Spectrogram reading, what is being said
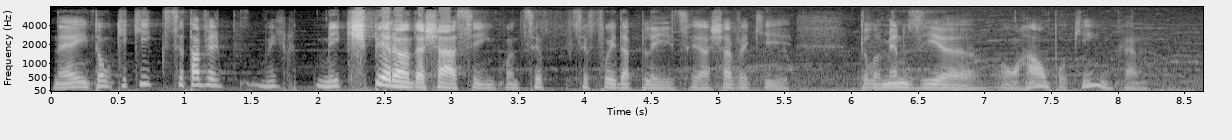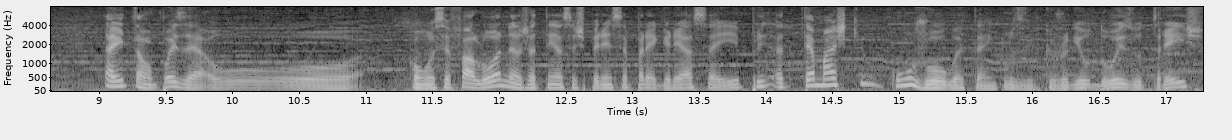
né? Então, o que, que você estava meio que esperando achar assim quando você, você foi da Play? Você achava que pelo menos ia honrar um pouquinho, cara? Ah, então, pois é, o como você falou, né, eu já tenho essa experiência pregressa aí, até mais que com o jogo até, inclusive, que eu joguei o 2, o 3,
